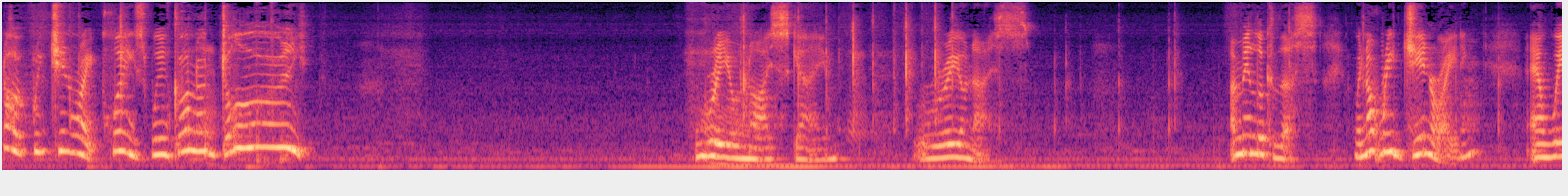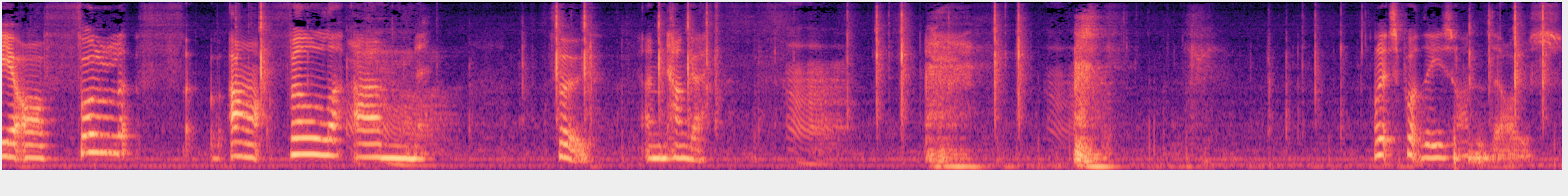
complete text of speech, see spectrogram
No, regenerate, please. We're gonna die. Real nice game. Real nice. I mean, look at this. We're not regenerating, and we are full, uh, full, um, food. I mean, hunger. Let's put these on those.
